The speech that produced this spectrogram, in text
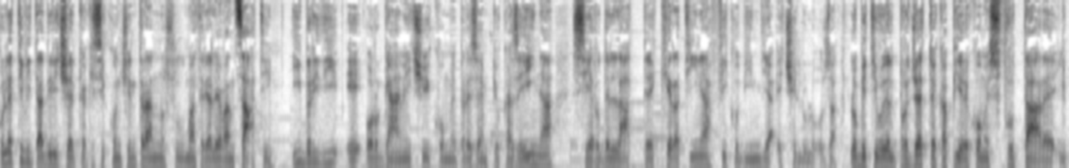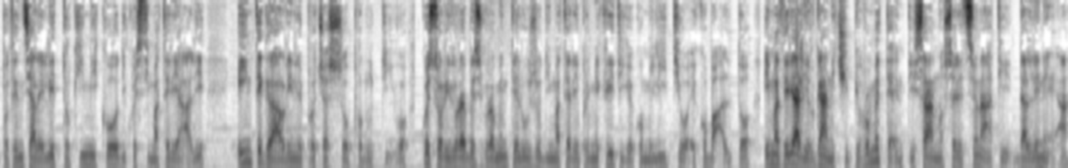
con le attività di ricerca che si concentreranno su materiali avanzati, ibridi e organici come per esempio caseina, siero del latte, cheratina, fico d'India e cellulosa. L'obiettivo del progetto è capire come sfruttare il potenziale elettrochimico di questi materiali e integrarli nel processo produttivo. Questo ridurrebbe sicuramente l'uso di materie prime critiche come litio e cobalto e i materiali organici più promettenti saranno selezionati dall'Enea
